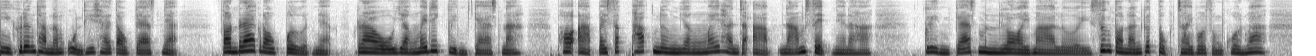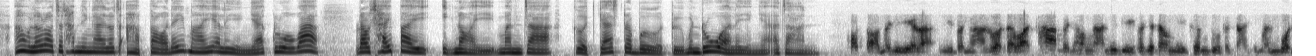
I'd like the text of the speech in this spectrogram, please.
มีเครื่องทำน้ำอุ่นที่ใช้เตาแก๊สเนี่ย ตอนแรกเราเปิดเนี่ยเรายังไม่ได้กลิ่นแก๊สนะ พออาบไปสักพักหนึ่งยังไม่ทันจะอาบน้ำเสร็จเนี่ยนะคะ กลิ่นแก๊สมันลอยมาเลย ซึ่งตอนนั้นก็ตกใจพอสมควรว่าอ้าวแล้วเราจะทำยังไงเราจะอาบต่อได้ไหมอะไรอย่างเงี้ยกลัวว่าเราใช้ไปอีกหน่อย มันจะเกิดแก๊สระเบิดหรือมันรั่วอะไรอย่างเงี้ยอาจารย์ข้อต่อไม่ดีแล้วล่ะมีปัญหารั่วแต่ว่าถ้าเป็นห้องน้ำที่ดีเขาจะต้องมีเครื่องดูดอากาศที่มันบน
